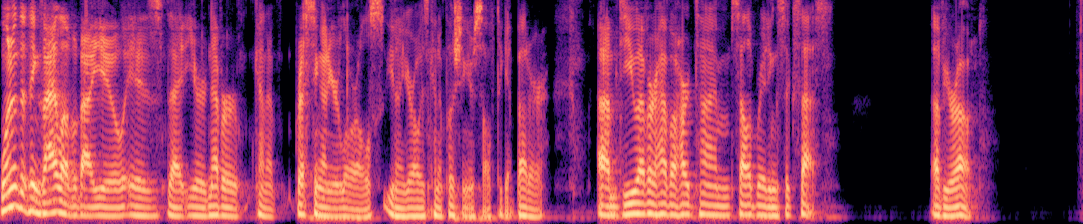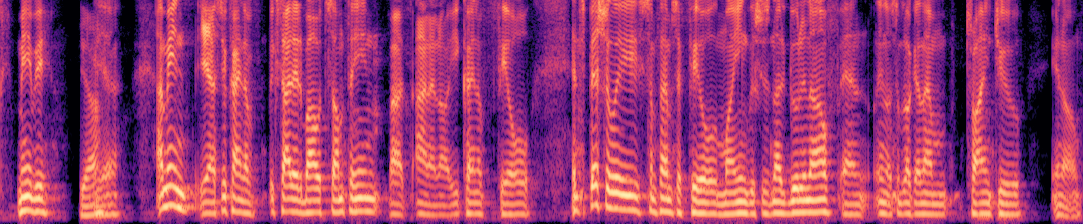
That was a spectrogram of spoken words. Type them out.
One of the things I love about you is that you're never kind of resting on your laurels. You know, you're always kind of pushing yourself to get better. Um, do you ever have a hard time celebrating success of your own? Maybe. Yeah. Yeah. I mean, yes, you're kind of excited about something, but I don't know, you kind of feel, and especially sometimes I feel my English is not good enough, and you know, something like, and I'm trying to, you know,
